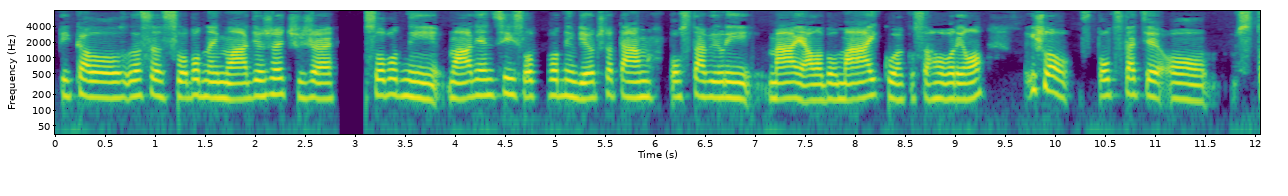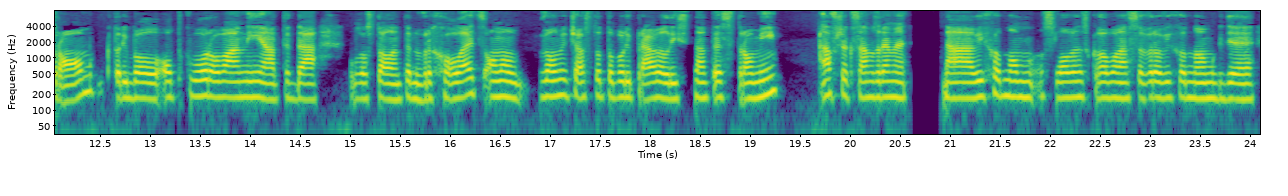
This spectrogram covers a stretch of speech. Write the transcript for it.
týkalo zase slobodnej mládeže, čiže slobodní mládenci, slobodným dievčatám postavili máj alebo májku, ako sa hovorilo, Išlo v podstate o strom, ktorý bol odkvorovaný a teda zostal len ten vrcholec. Ono veľmi často to boli práve listnaté stromy, avšak samozrejme na východnom Slovensku alebo na severovýchodnom, kde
